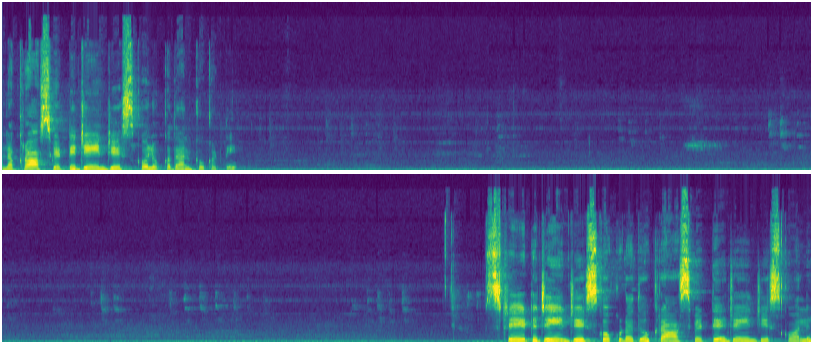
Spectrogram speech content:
ఇలా క్రాస్ పెట్టి జాయిన్ చేసుకోవాలి ఒకదానికొకటి. స్ట్రేట్ జాయిన్ చేసుకోకూడదు క్రాస్ పెట్టి జాయిన్ చేసుకోవాలి.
